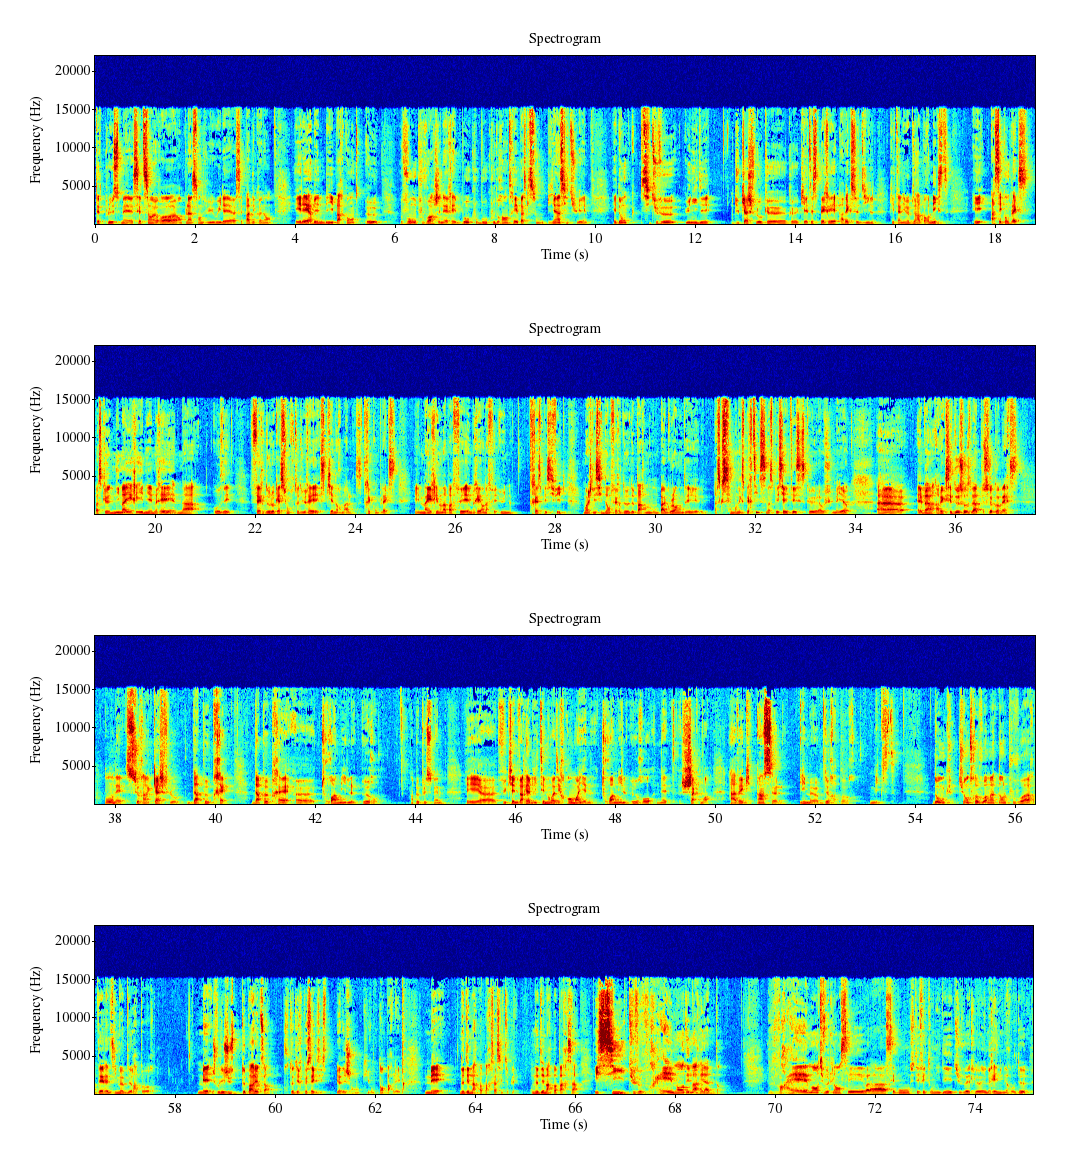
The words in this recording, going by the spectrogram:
peut-être plus, mais 700 euros en plein centre de où il est, c'est pas déconnant. Et les Airbnb, par contre, eux, vont pouvoir générer beaucoup, beaucoup de rentrées parce qu'ils sont bien situés. Et donc, si tu veux une idée du cash flow qui est espéré avec ce deal, qui est un immeuble de rapport mixte, est assez complexe parce que ni Maïri ni Emre n'a osé faire deux locations courte durée, ce qui est normal, c'est très complexe. Et Maïri n'en a pas fait, Emre en a fait une très spécifique. Moi, je décide d'en faire deux de par mon background et parce que c'est mon expertise, ma spécialité, c'est ce que là où je suis le meilleur. Euh, et eh ben, avec ces deux choses-là, plus le commerce, on est sur un cash flow d'à peu près, d'à peu près euh, 3000 euros, un peu plus même. Et euh, vu qu'il y a une variabilité, mais on va dire en moyenne 3000 euros net chaque mois avec un seul immeuble de rapport mixte. Donc, tu entrevois maintenant le pouvoir des immeubles de rapport, mais je voulais juste te parler de ça pour te dire que ça existe. Il y a des gens qui vont t'en parler, mais ne démarre pas par ça, s'il te plaît. Ne démarre pas par ça. Et si tu veux vraiment démarrer là-dedans, vraiment tu veux te lancer, voilà, c'est bon, tu t'es fait ton idée, tu veux être le MRE numéro 2,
